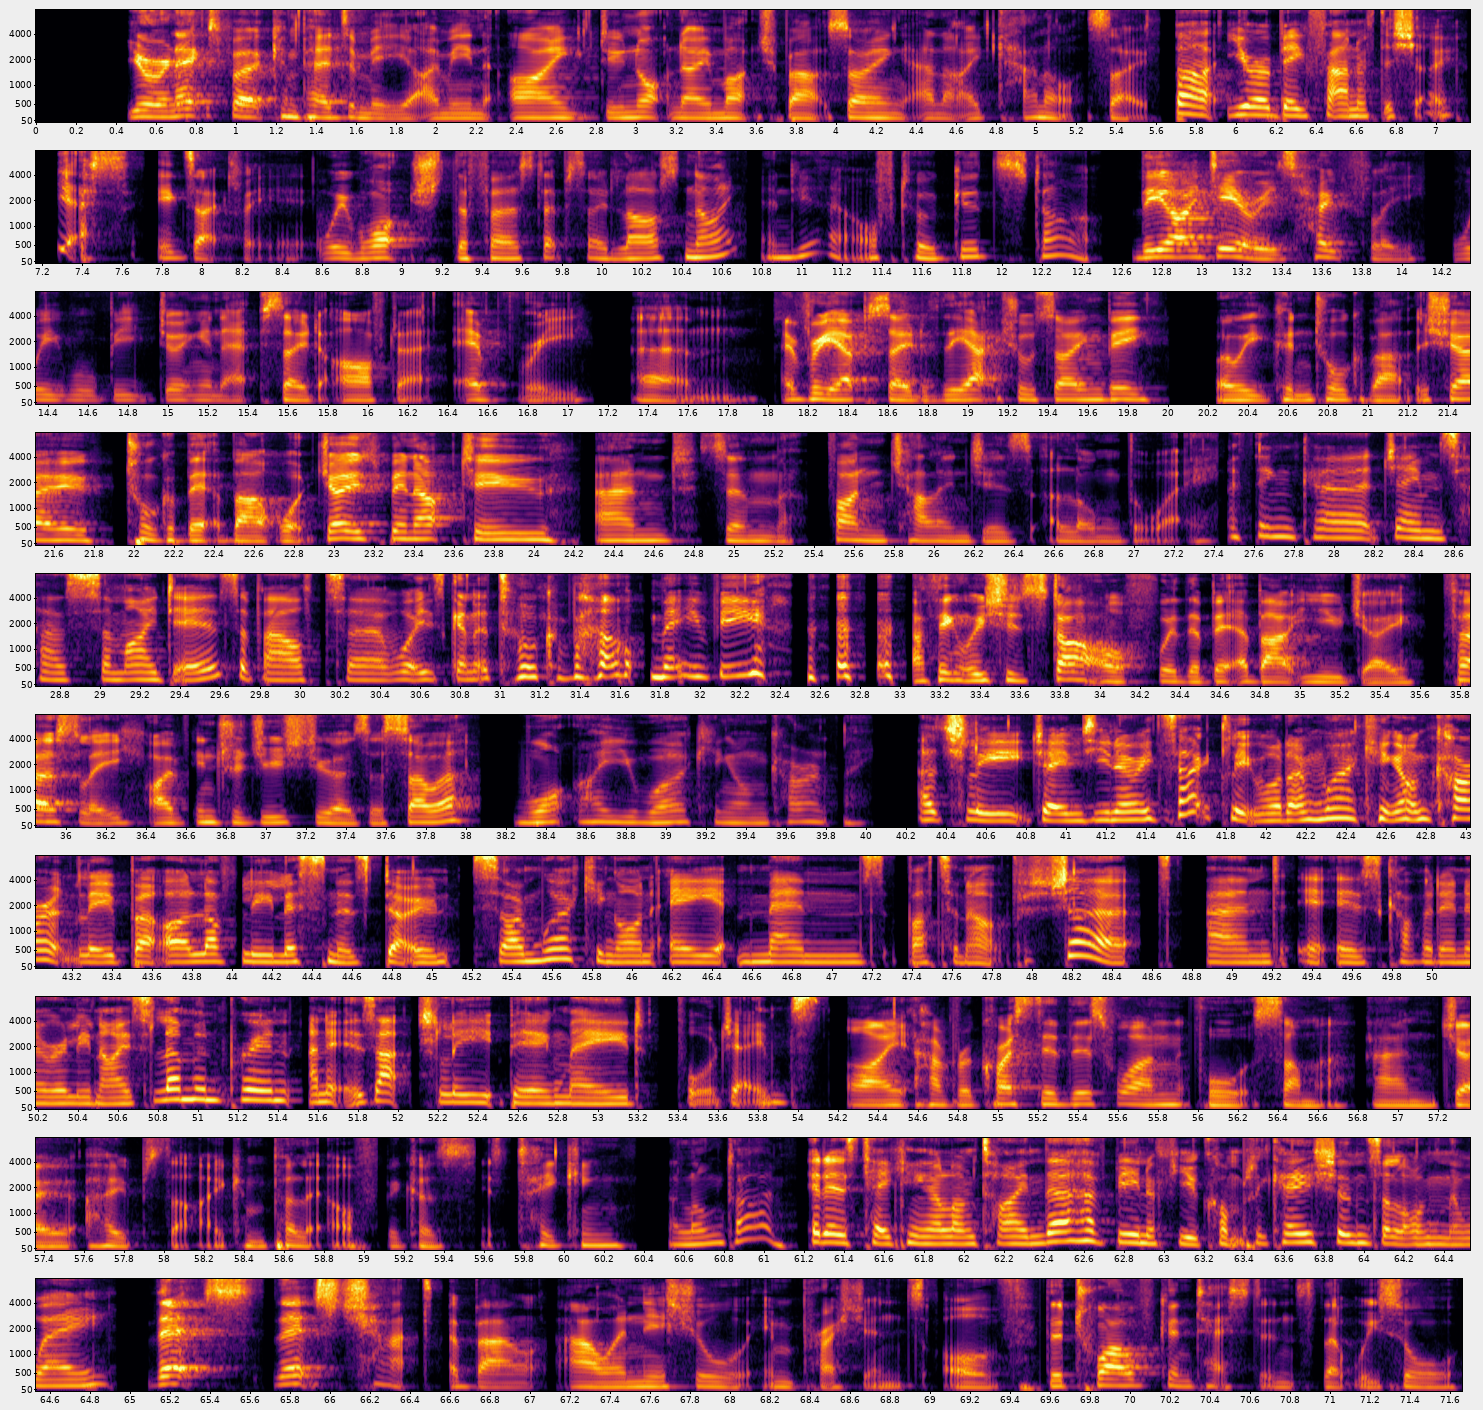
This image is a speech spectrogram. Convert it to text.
You're an expert compared to me. I mean, I do not know much about sewing and I cannot sew. But you're a big fan of the show. Yes, exactly. We watched the first episode last night and yeah, off to a good start. The idea is hopefully we will be doing an episode after every um every episode of the actual sewing bee where we can talk about the show, talk a bit about what Jo's been up to, and some fun challenges along the way. I think uh, James has some ideas about uh, what he's going to talk about, maybe. I think we should start off with a bit about you, Jo. Firstly, I've introduced you as a sewer. What are you working on currently? Actually, James, you know exactly what I'm working on currently, but our lovely listeners don't. So I'm working on a men's button up shirt and it is covered in a really nice lemon print and it is actually being made for James. I have requested this one for summer and Jo hopes that I can pull it off because it's taking a long time. It is taking a long time. There have been a few complications along the way. Let's let's chat about our initial impressions of the 12 contestants that we saw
